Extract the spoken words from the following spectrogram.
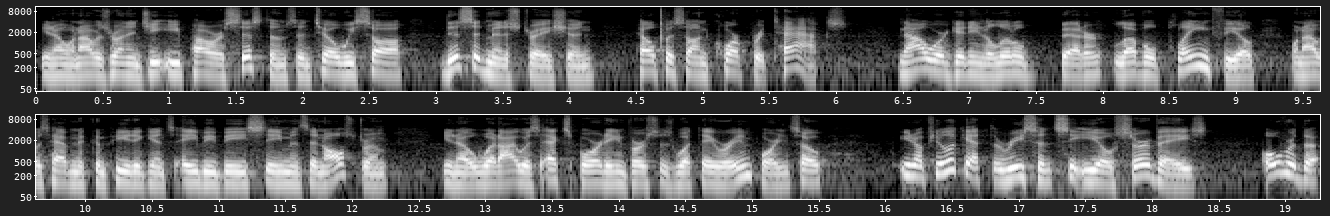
You know, when I was running GE Power Systems until we saw this administration help us on corporate tax, now we're getting a little better level playing field when I was having to compete against ABB, Siemens, and Alstom, you know, what I was exporting versus what they were importing. So, you know, if you look at the recent CEO surveys, over, the,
